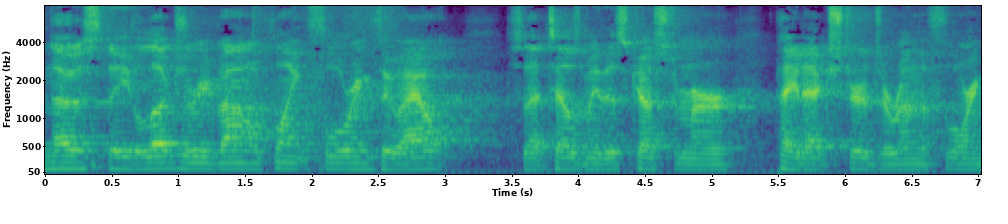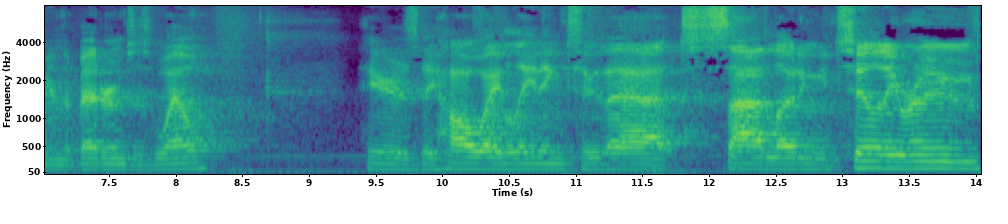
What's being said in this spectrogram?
Notice the luxury vinyl plank flooring throughout. So that tells me this customer paid extra to run the flooring in the bedrooms as well. Here's the hallway leading to that side loading utility room.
